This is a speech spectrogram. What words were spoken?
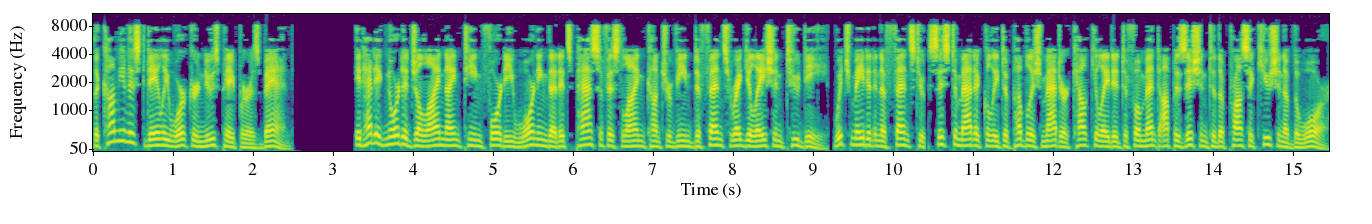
The Communist Daily Worker newspaper is banned. It had ignored a July 1940 warning that its pacifist line contravened Defense Regulation 2D, which made it an offense to systematically to publish matter calculated to foment opposition to the prosecution of the war.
